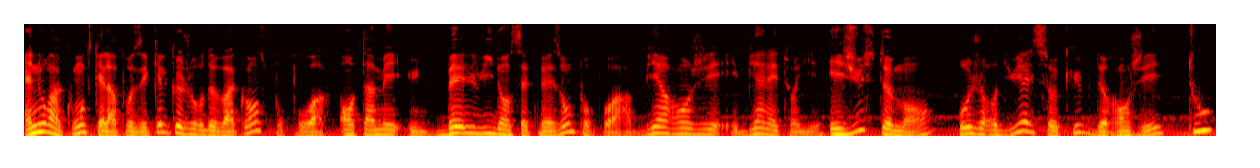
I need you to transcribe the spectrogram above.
Elle nous raconte qu'elle a posé quelques jours de vacances pour pouvoir entamer une belle vie dans cette maison, pour pouvoir bien ranger et bien nettoyer. Et justement, aujourd'hui, elle s'occupe de ranger tout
